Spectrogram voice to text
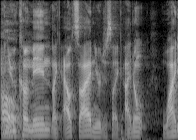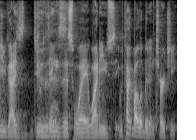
and you Oh. come in like outside and you're just like I don't why do you guys do, Do things this. this way why do you see we talked about a little bit in churchy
